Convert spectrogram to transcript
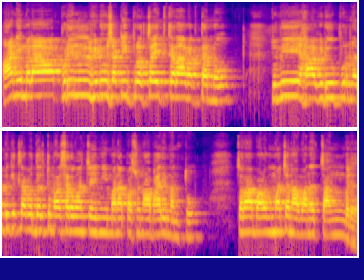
आणि मला पुढील व्हिडिओसाठी प्रोत्साहित करा भक्तांनो. तुम्ही हा व्हिडिओ पूर्ण बघितल्याबद्दल तुम्हा सर्वांचे मी मनापासून आभारी मानतो. चला बाळगुमाच्या नावानं चांग बरं.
